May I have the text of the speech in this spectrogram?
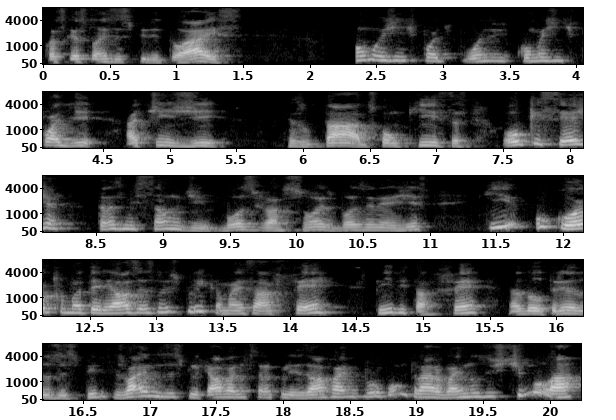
com as questões espirituais, como a gente pode, como a gente pode atingir resultados, conquistas, ou que seja transmissão de boas vibrações, boas energias, que o corpo material às vezes não explica, mas a fé espírita, a fé na doutrina dos espíritos vai nos explicar, vai nos tranquilizar, vai, pelo contrário, vai nos estimular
